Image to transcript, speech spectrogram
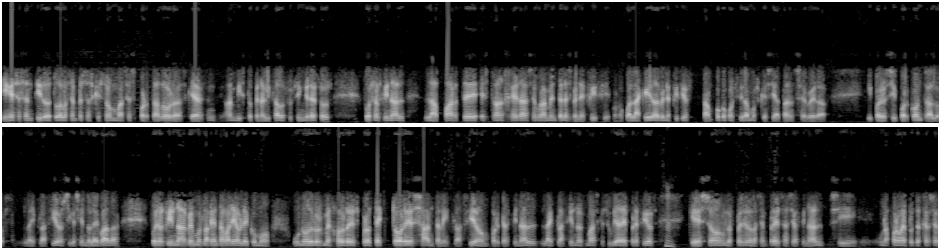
Y en ese sentido, todas las empresas que son más exportadoras, que han, visto penalizados sus ingresos, pues al final la parte extranjera seguramente les beneficie, con lo cual la caída de beneficios tampoco consideramos que sea tan severa y por, si por contra los, la inflación sigue siendo elevada, pues al final vemos la renta variable como uno de los mejores protectores ante la inflación, porque al final la inflación no es más que subida de precios hmm. que son los precios de las empresas y al final si una forma de protegerse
